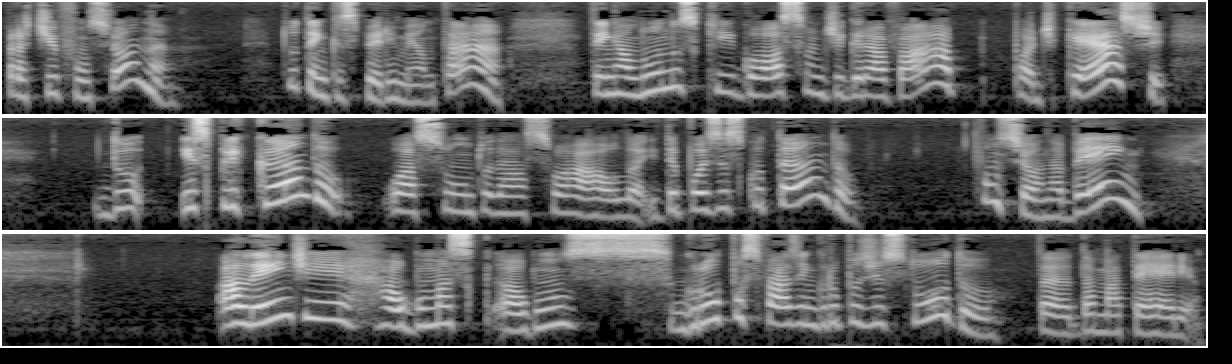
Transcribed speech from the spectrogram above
Para ti funciona? Tu tem que experimentar. Tem alunos que gostam de gravar podcast do, explicando o assunto da sua aula e depois escutando. Funciona bem. Além de algumas, alguns grupos fazem grupos de estudo da, da matéria.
